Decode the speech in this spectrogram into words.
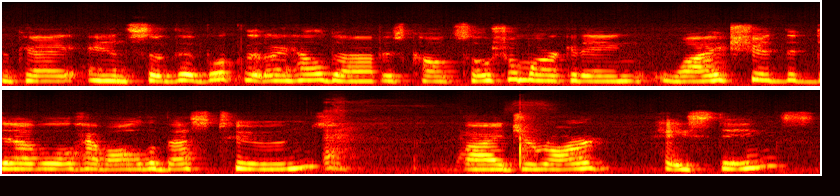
Okay, and so the book that I held up is called Social Marketing: Why Should the Devil Have All the Best Tunes by Gerard Hastings.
